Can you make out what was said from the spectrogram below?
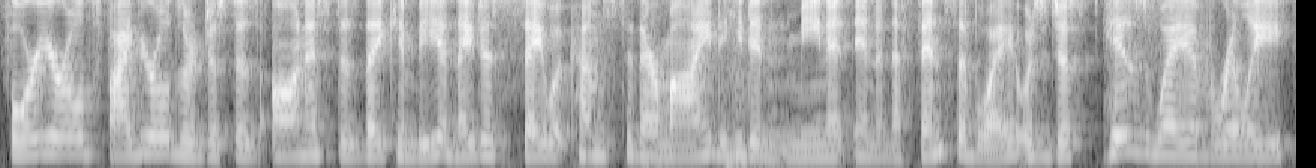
four year olds, five year olds are just as honest as they can be, and they just say what comes to their mind. He didn't mean it in an offensive way. It was just his way of really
